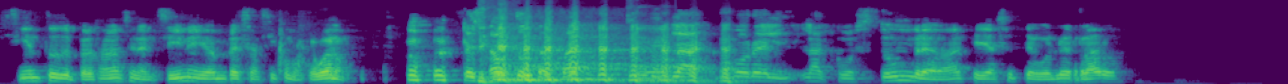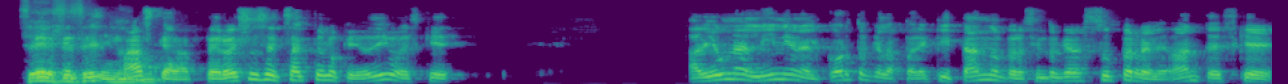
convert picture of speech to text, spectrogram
cientos de personas en el cine, y yo empecé así como que, bueno, a la, por el, la costumbre, ¿va? que ya se te vuelve raro. Sí, sí, sí. Sin máscara, pero eso es exacto lo que yo digo, es que había una línea en el corto que la paré quitando, pero siento que era súper relevante, es que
